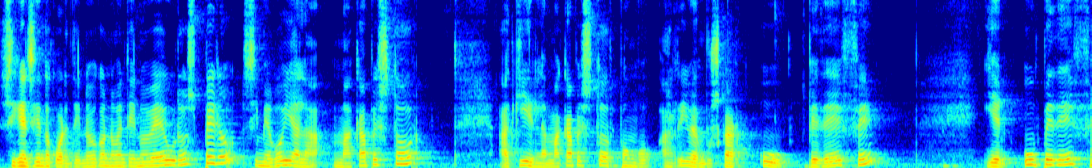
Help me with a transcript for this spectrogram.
siguen siendo 49,99 euros, pero si me voy a la Mac Store, aquí en la Mac Store pongo arriba en buscar UPDF y en UPDF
